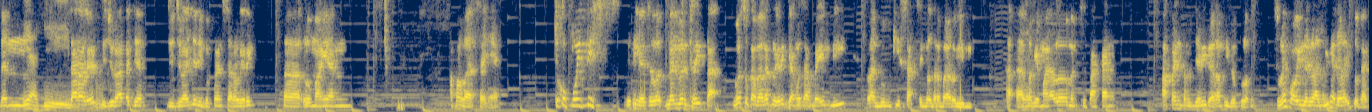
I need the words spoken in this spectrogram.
Dan iya di secara lirik jujur aja, jujur aja nih good friends secara lirik eh, lumayan apa bahasanya? ya, Cukup puitis, sih lo? dan bercerita. Gue suka banget lirik yang lo sampein di lagu kisah single terbaru ini. Eh, Iya. Bagaimana lo menceritakan apa yang terjadi dalam hidup lo. Sebenarnya poin dari lagu ini adalah itu kan.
